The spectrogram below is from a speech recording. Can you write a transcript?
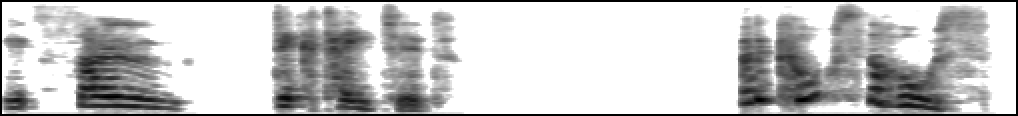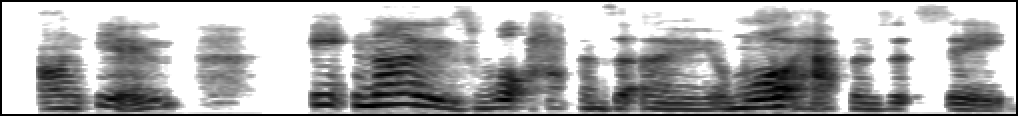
it's so dictated. And of course, the horse, aren't you, it knows what happens at A and what happens at C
